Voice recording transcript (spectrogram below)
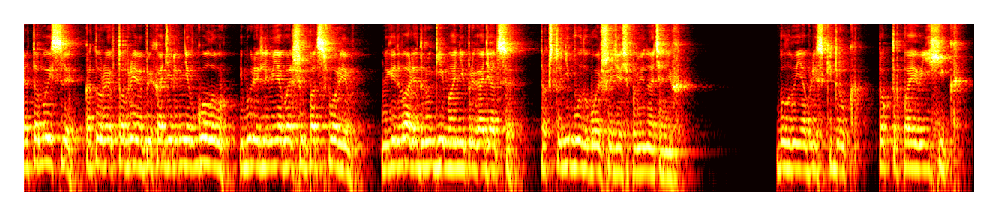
Это мысли, которые в то время приходили мне в голову и были для меня большим подспорьем, но едва ли другим они пригодятся, так что не буду больше здесь упоминать о них. Был у меня близкий друг, доктор по имени Хик.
